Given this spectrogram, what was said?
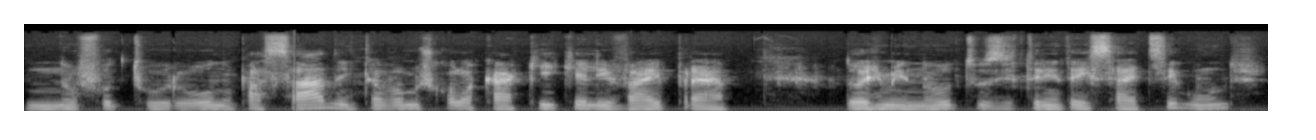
no futuro ou no passado. Então vamos colocar aqui que ele vai para 2 minutos e 37 segundos.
